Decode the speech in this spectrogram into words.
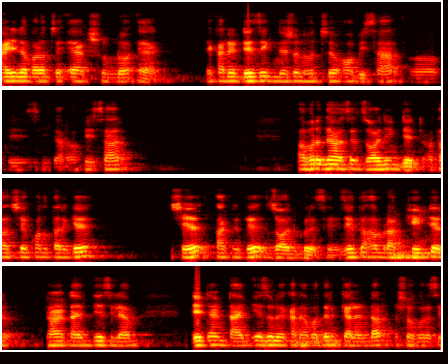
আইডি নাম্বার হচ্ছে এক শূন্য এক। এখানে ডেজিগনেশন হচ্ছে অফিসার অফিসার অফিসার তারপরে দেওয়া আছে জয়নিং ডেট অর্থাৎ সে কত তারিখে সে চাকরিতে জয়েন করেছে। যেহেতু আমরা ফিল্ডের টাইপ দিয়েছিলাম ডেট এন্ড টাইম এই জন্য এখানে আমাদের ক্যালেন্ডার শো করেছে।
